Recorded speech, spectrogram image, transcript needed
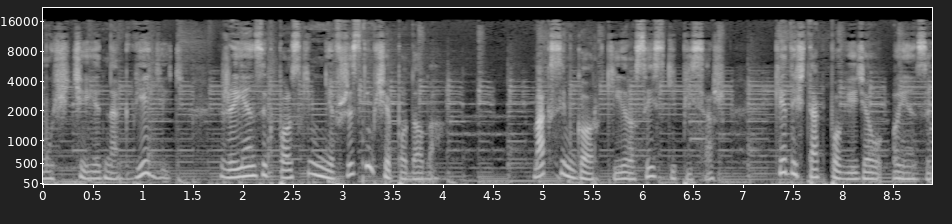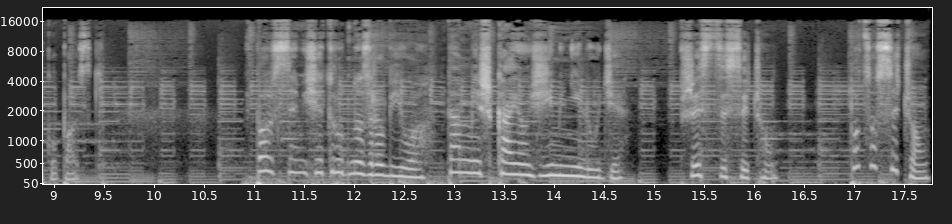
Musicie jednak wiedzieć, że język polski nie wszystkim się podoba. Maksim Gorki, rosyjski pisarz, kiedyś tak powiedział o języku polskim. W Polsce mi się trudno zrobiło. Tam mieszkają zimni ludzie. Wszyscy syczą. Po co syczą?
